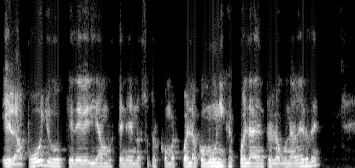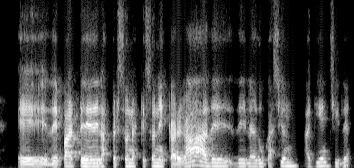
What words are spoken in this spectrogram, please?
el apoyo que deberíamos tener nosotros como escuela, como única escuela dentro de Laguna Verde, eh, de parte de las personas que son encargadas de, la educación aquí en Chile.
